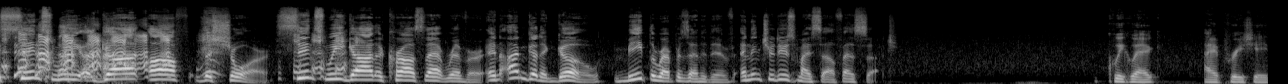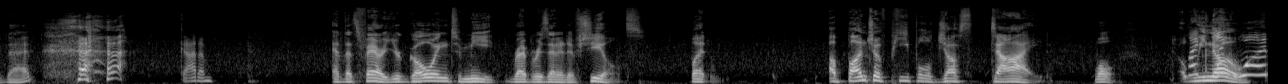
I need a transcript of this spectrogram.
since we got off the shore, since we got across that river, and I'm gonna go meet the representative and introduce myself as such. Queequeg, I appreciate that. Got him. and that's fair. You're going to meet Representative Shields, but a bunch of people just died. Well, Like, we know, like one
